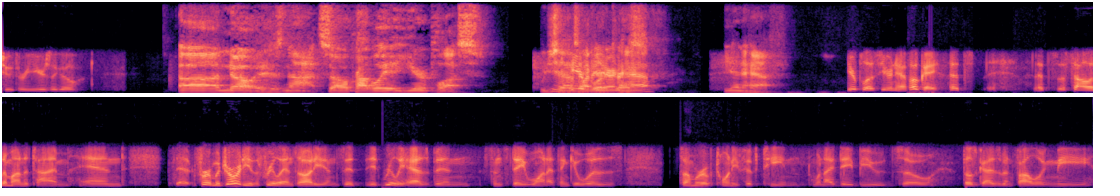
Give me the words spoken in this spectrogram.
two, three years ago. Uh, no, it is not. So probably a year plus. Would you Yeah, that's about a year and a half. Year and a half. Year plus, year and a half. Okay, that's that's a solid amount of time, and that, for a majority of the freelance audience, it it really has been since day one. I think it was summer of 2015 when I debuted. So those guys have been following me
